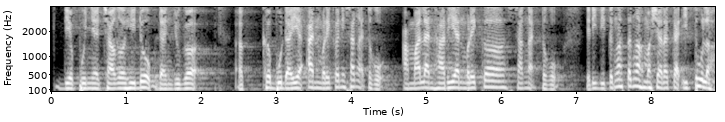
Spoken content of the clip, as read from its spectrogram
dia punya cara hidup dan juga kebudayaan mereka ni sangat teruk. Amalan harian mereka sangat teruk. Jadi di tengah-tengah masyarakat itulah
